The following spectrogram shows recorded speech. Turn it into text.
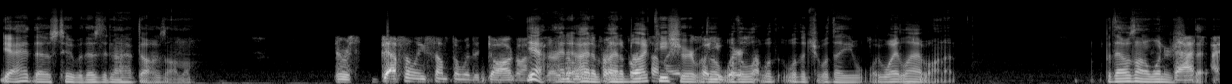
Yeah, I had those too, but those did not have dogs on them. There was definitely something with a dog on. Yeah, it. I had, a- I had a, I had a black T-shirt with a with a, with, with a with a white lab on it. But that was on a winter. That, that- I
